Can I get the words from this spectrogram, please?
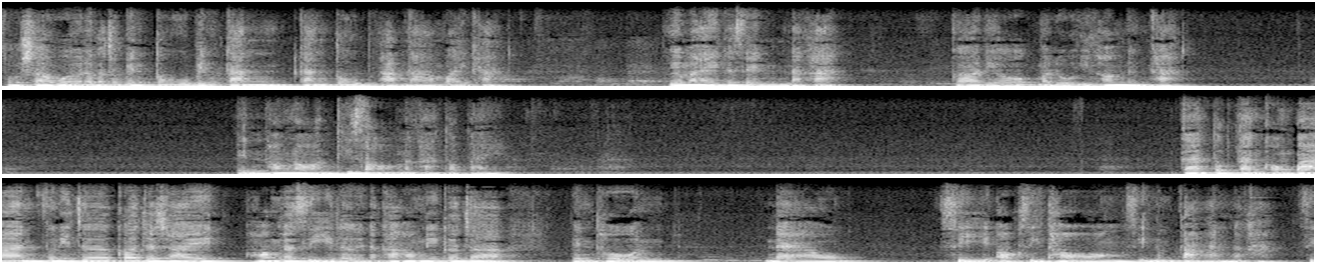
ตรงชาวเวอร์เราก็จะเป็นตู้เป็นกั้นกั้นตู้อาบน้ำไว้ค่ะ พื่อไม่ให้กระเซ็นนะคะ ก็เดี๋ยวมาดูอีกห้องหนึ่งค่ะ เป็นห้องนอนที่สองนะคะ ต่อไป การตกแต่งของบ้านเฟอร์นิเจอร์ก็จะใช้ห้องละสีเลยนะคะ ห้องนี้ก็จะเป็นโทนแนวสีออกสีทอง สีน้ำตาลนะคะ สี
